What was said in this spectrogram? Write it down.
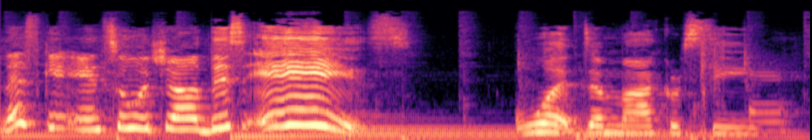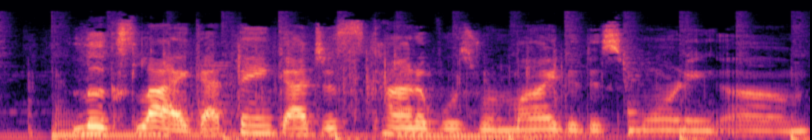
let's get into it, y'all. This is what democracy looks like. I think I just kind of was reminded this morning. Um,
